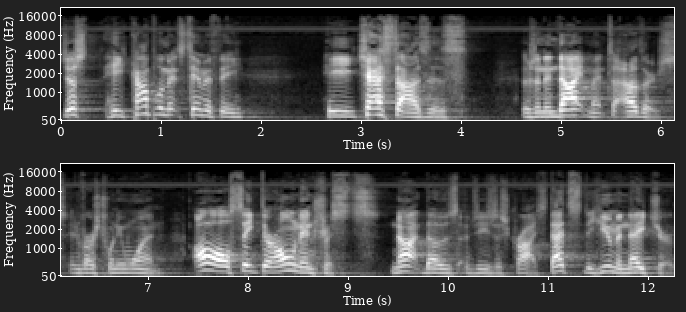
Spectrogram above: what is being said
just he compliments Timothy, he chastises. There's an indictment to others in verse 21. All seek their own interests, not those of Jesus Christ. That's the human nature.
